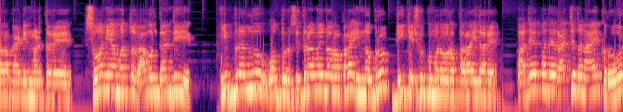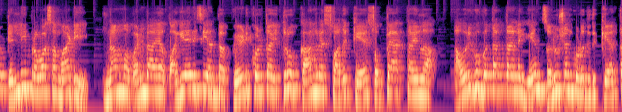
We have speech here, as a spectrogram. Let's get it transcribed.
ಪರ ಬ್ಯಾಟಿಂಗ್ ಮಾಡ್ತಾರೆ. ಸೋನಿಯಾ ಮತ್ತು ರಾಹುಲ್ ಗಾಂಧಿ ಇಬ್ರಲ್ಲೂ ಒಬ್ಬರು ಸಿದ್ದರಾಮಯ್ಯನವರ ಪರ, ಇನ್ನೊಬ್ರು ಡಿ ಕೆ ಶಿವಕುಮಾರ್ ಅವರ ಪರ ಇದ್ದಾರೆ. ಪದೇ ಪದೇ ರಾಜ್ಯದ ನಾಯಕರು ಡೆಲ್ಲಿ ಪ್ರವಾಸ ಮಾಡಿ, ನಮ್ಮ ಬಂಡಾಯ ಬಗೆಹರಿಸಿ ಅಂತ ಬೇಡಿಕೊಳ್ತಾ ಇದ್ರು ಕಾಂಗ್ರೆಸ್ ಅದಕ್ಕೆ ಸೊಪ್ಪೆ ಆಗ್ತಾ ಇಲ್ಲ. ಅವರಿಗೂ ಗೊತ್ತಾಗ್ತಾ ಇಲ್ಲ ಏನ್ ಸೊಲ್ಯೂಷನ್ ಕೊಡೋದಿದಕ್ಕೆ ಅಂತ.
